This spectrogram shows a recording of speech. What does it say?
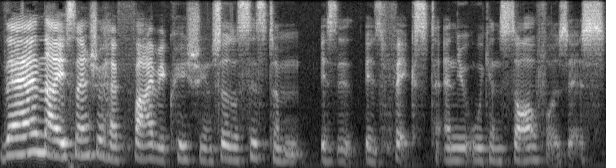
then I essentially have five equations, so the system is, is fixed, and you, we can solve for this.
